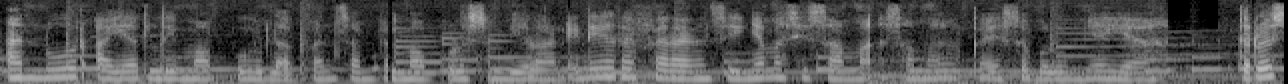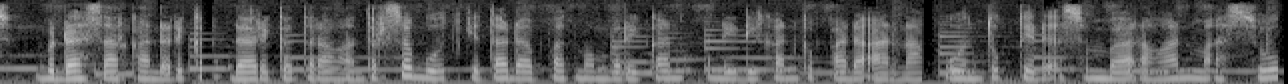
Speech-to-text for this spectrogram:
An-Nur ayat 58 sampai 59 ini referensinya masih sama sama kayak sebelumnya ya Terus berdasarkan dari dari keterangan tersebut kita dapat memberikan pendidikan kepada anak untuk tidak sembarangan masuk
